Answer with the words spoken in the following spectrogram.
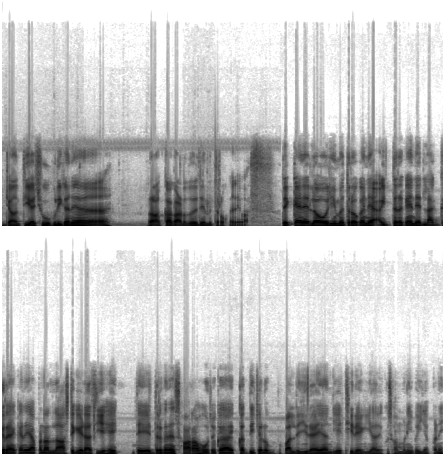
ਜਾਂਦੀ ਆ ਛੂਕਰੀ ਕਹਿੰਦੇ ਆ, ਰਾਕਾ ਕੱਢ ਦੋ ਇਹਦੇ ਮਿੱਤਰੋ ਕਹਿੰਦੇ ਬਸ। ਤੇ ਕਹਿੰਦੇ ਲਓ ਜੀ ਮਿੱਤਰੋ ਕਹਿੰਦੇ ਇੱਧਰ ਕਹਿੰਦੇ ਲੱਗ ਰਿਹਾ, ਕਹਿੰਦੇ ਆਪਣਾ ਲਾਸਟ ਗੇੜਾ ਸੀ ਇਹ। ਤੇ ਇੱਧਰ ਕਹਿੰਦੇ ਸਾਰਾ ਹੋ ਚੁੱਕਾ ਇੱਕ ਅੱਧੀ ਚਲੋ ਪੱਲ ਜੀ ਰਹਿ ਜਾਂਦੀ ਇੱਥੇ ਰਹਿ ਗਈ ਆ ਦੇਖੋ ਸਾਹਮਣੇ ਪਈ ਆਪਣੇ।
